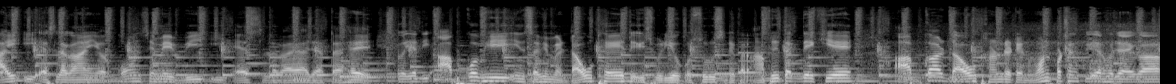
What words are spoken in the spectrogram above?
आई ई एस लगाएँ और कौन से में वी ई एस लगाया जाता है। तो यदि आपको भी इन सभी में डाउट है तो इस वीडियो को शुरू से लेकर आखिरी तक देखिए। आपका डाउट 101 परसेंट क्लियर हो जाएगा।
